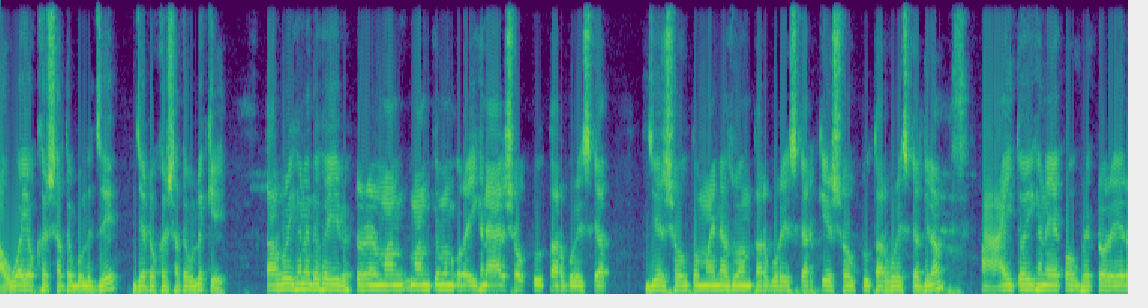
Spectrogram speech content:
আর ওয়াই অক্ষের সাথে বলে জে জেড অক্ষের সাথে বলে কে তারপর এখানে দেখো এই ভেক্টরের মান মান কেমন করে? এখানে আয়ের সহগ টু তারপরে স্কয়ার জের সহগ তো মাইনাস ওয়ান তারপরে স্কয়ার কে সহগ টু তারপরে স্কয়ার দিলাম। আই তো এখানে একক ভেক্টর এর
